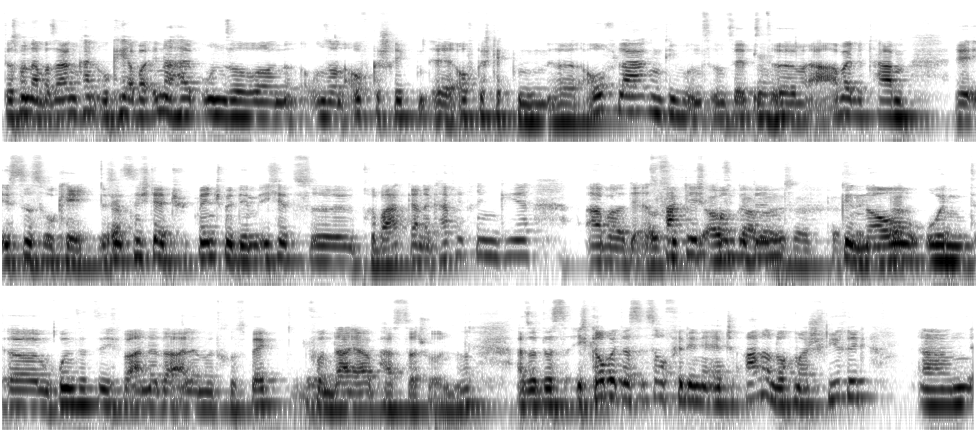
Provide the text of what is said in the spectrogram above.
dass man aber sagen kann, okay, aber innerhalb unserer, unseren aufgesteckten, äh, aufgesteckten äh, Auflagen, die wir uns, uns selbst mhm. äh, erarbeitet haben, äh, ist es okay. Ist ja. jetzt nicht der Typ Mensch, mit dem ich jetzt äh, privat gerne Kaffee trinken gehe, aber der ist aber fachlich kompetent. Ist genau, ja. und äh, grundsätzlich behandelt er alle mit Respekt, von daher passt das schon. Ne? Also das, ich glaube, das ist auch für den HR noch mal schwierig, ähm,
